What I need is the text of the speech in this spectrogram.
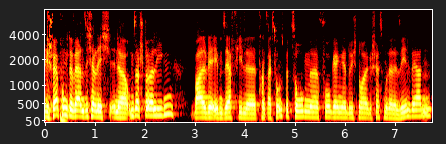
Die Schwerpunkte werden sicherlich in der Umsatzsteuer liegen, weil wir eben sehr viele transaktionsbezogene Vorgänge durch neue Geschäftsmodelle sehen werden.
